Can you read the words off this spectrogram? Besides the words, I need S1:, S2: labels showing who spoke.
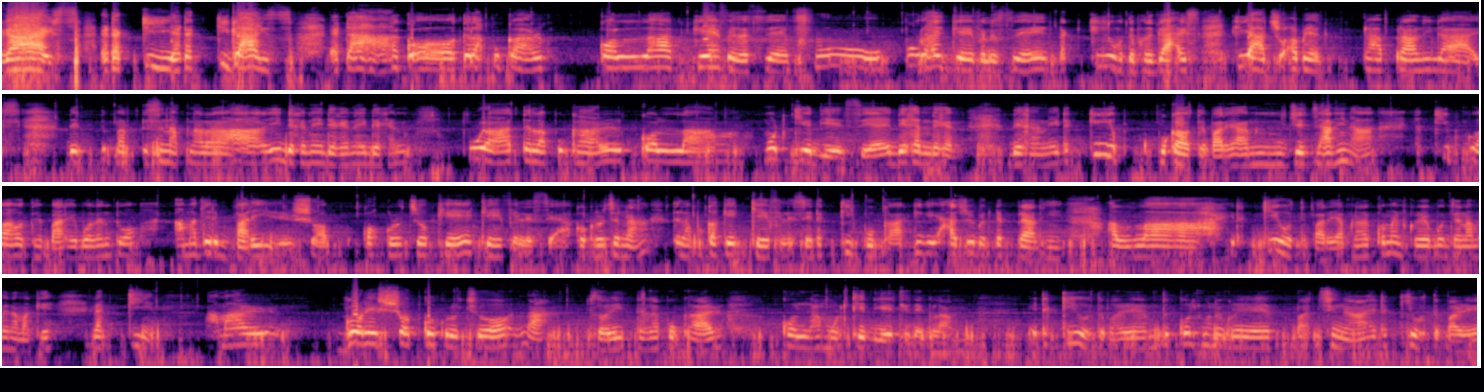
S1: Guys এটা কি? এটা কি গাইস এটা ক- তেলাপোকার কল্লা কে ফেলেছে? ফু, পুরাই কে ফেলেছে। এটা কি হতে পারে গাইস কি আছো? আমি একটা প্রাণী গাইস দেখতে পারতেছেন আপনারা? এই দেখেন এই দেখেন এই দেখেন। পুরা তেলাপোকার কল্লা মোটকে দিয়েছে। দেখেন দেখেন দেখেন, এটা কি পোকা হতে পারে? আমি নিজে জানি না। কি পোকা হতে পারে, বলেন তো। আমাদের বাড়ির সব ককরোচ খেয়ে খেয়ে ফেলেছে? ককরোচ না তেলা তেলাপোকাকে খেয়ে ফেলেছে? এটা কি পোকা? কি আজব একটা প্রাণী। আল্লাহ, এটা কি হতে পারে? আপনারা কমেন্ট করে জানাবেন আমাকে। এটা কি? আমার গড়ের সব ককরোচ না সরি তেলাপোকার কল্লা মোটকে দিয়েছে, দেখলাম। এটা কি হতে পারে? আমি তো কল্পনা করে পাচ্ছি না এটা কি হতে পারে?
